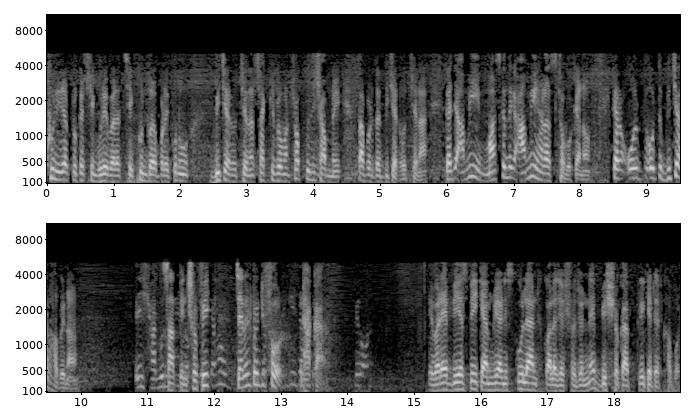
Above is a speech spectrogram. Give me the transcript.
খুনিরা প্রকাশ্যে ঘুরে বেড়াচ্ছে খুন করার পরে কোনো বিচার হচ্ছে না সাক্ষী প্রমাণ সবকিছু সামনে তারপরে তার বিচার হচ্ছে না। কাজে আমি মাঝখান থেকে আমি হ্যারাস্ট হব কেন? কারণ ওর ওর তো বিচার হবে না। Sagar Shafiq channel twenty Dhaka. এবারে বিএসবি ক্যাম্ব্রিয়ান স্কুল অ্যান্ড কলেজের সৌজন্যে বিশ্বকাপ ক্রিকেটের খবর।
